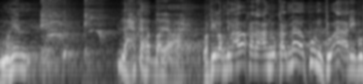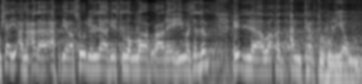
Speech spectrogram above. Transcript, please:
المهم لحقها الضياع. وفي لفظ آخر عنه قال ما كنت أعرف شيئا على عهد رسول الله صلى الله عليه وسلم إلا وقد أنكرته اليوم.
